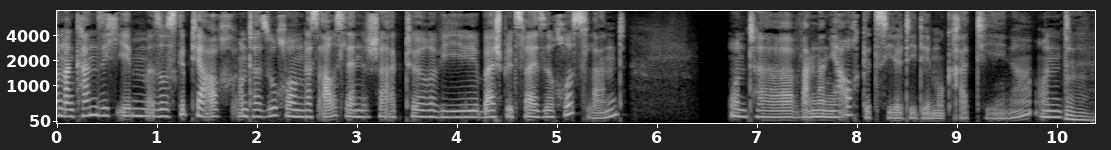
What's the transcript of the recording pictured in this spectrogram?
Und man kann sich eben, also es gibt ja auch Untersuchungen, dass ausländische Akteure wie beispielsweise Russland unterwandern ja auch gezielt die Demokratie, ne? Und mhm.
